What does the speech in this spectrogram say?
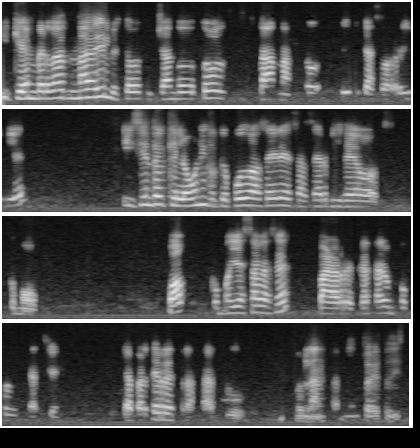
y que en verdad nadie lo estaba escuchando, todos estaban dando críticas horribles. Y siento que lo único que pudo hacer es hacer videos como pop, como ella sabe hacer, para rescatar un poco sus canciones. Y aparte retrasar su, lanzamiento de su disco.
